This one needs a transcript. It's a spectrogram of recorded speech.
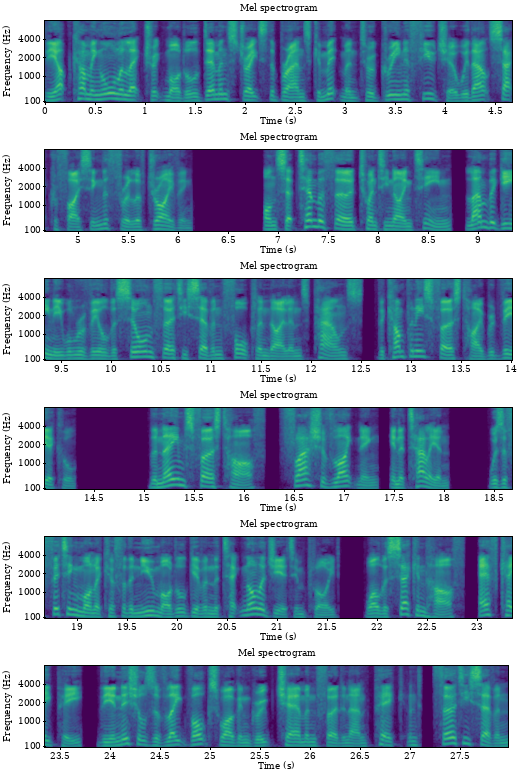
The upcoming all-electric model demonstrates the brand's commitment to a greener future without sacrificing the thrill of driving. On September 3, 2019, Lamborghini will reveal the Sián 37 Falkland Islands pounds, the company's first hybrid vehicle. The name's first half, Flash of Lightning, in Italian, was a fitting moniker for the new model given the technology it employed, while the second half, FKP, the initials of late Volkswagen Group chairman Ferdinand Piech, and 37,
